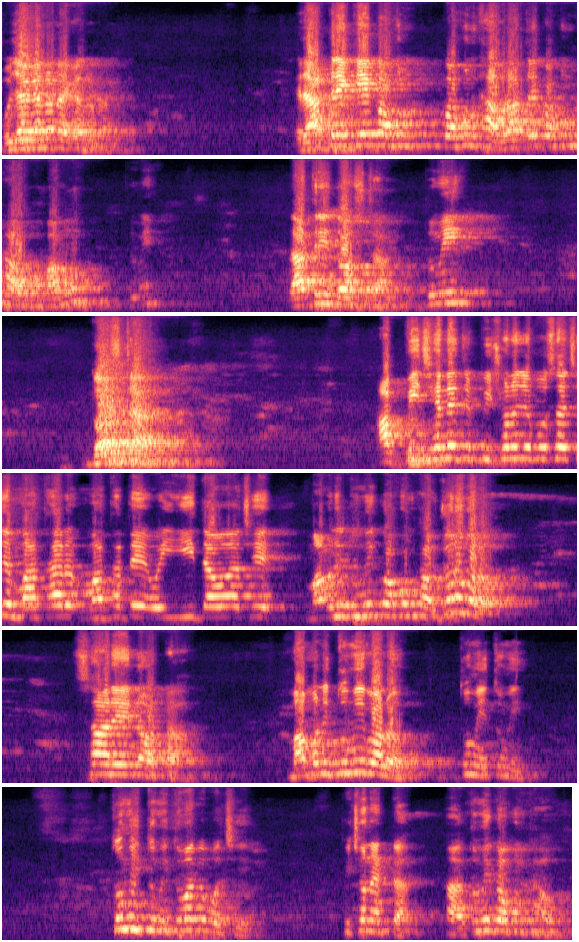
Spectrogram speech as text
বোঝা গেল না গেল? না রাত্রে কে কখন কখন খাও? রাত্রে কখন খাও? বাবু, তুমি? রাত্রি দশটা। তুমি? দশটা। আর পিছনে যে পিছনে যে বসে আছে, মাথার, মাথাতে ওই ই দেওয়া আছে, মামনি তুমি কখন খাও? জোরে বলো। সাড়ে নটা। মামনি, তুমি বলো। তুমি তুমি। তুমি তুমি, তোমাকে বলছি। পিছনেরটা। হ্যাঁ তুমি কখন খাও?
